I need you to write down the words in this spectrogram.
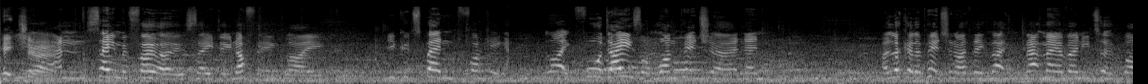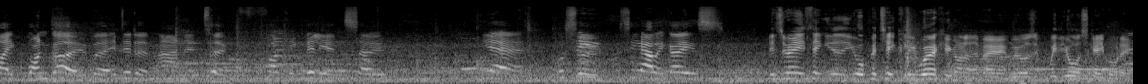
picture. Yeah, and same with photos, they do nothing. Like, you could spend fucking like four days on one picture, and then I look at the picture and I think that that may have only took like one go, but it didn't, and it took fucking millions. So, yeah, we'll see. We'll see how it goes. Is there anything that you're particularly working on at the moment with your skateboarding?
